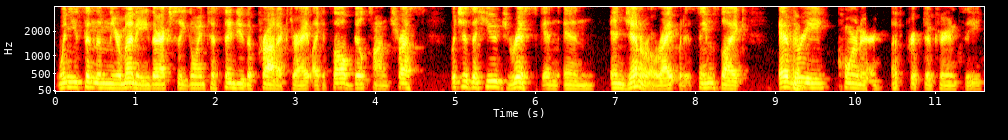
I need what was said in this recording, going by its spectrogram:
when you send them your money, they're actually going to send you the product, right? Like it's all built on trust, which is a huge risk in in in general, right? But it seems like every corner of cryptocurrency,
